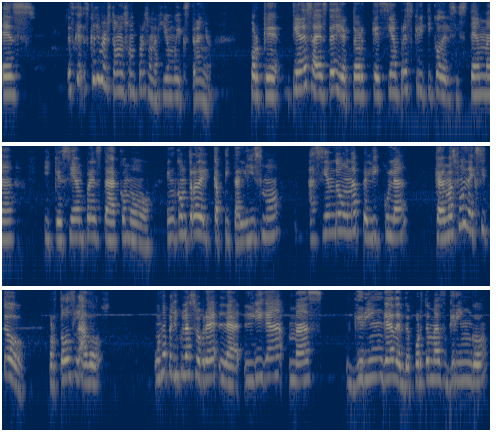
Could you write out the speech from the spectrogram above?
es, es que, es que Oliver Stone es un personaje muy extraño, porque tienes a este director que siempre es crítico del sistema y que siempre está como en contra del capitalismo, haciendo una película que además fue un éxito por todos lados, una película sobre la liga más gringa, del deporte más gringo,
